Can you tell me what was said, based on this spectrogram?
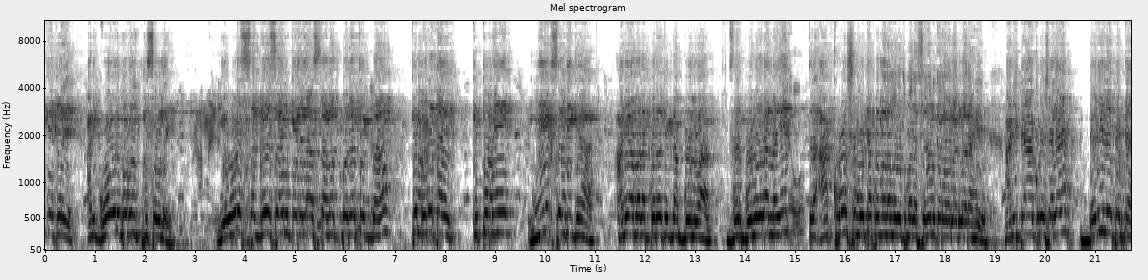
घेतलंय आणि गोड बघून फसवलंय. एवढं सगळं सहन केलेलं असताना परत एकदा ते म्हणत आहेत की तुम्ही एक संधी घ्या आणि आम्हाला परत एकदा बोलवा. जर बोलवला नाही तर आक्रोश मोठ्या प्रमाणामध्ये तुम्हाला सहन करावा लागणार आहे. आणि त्या आक्रोशाला बळी न पडता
